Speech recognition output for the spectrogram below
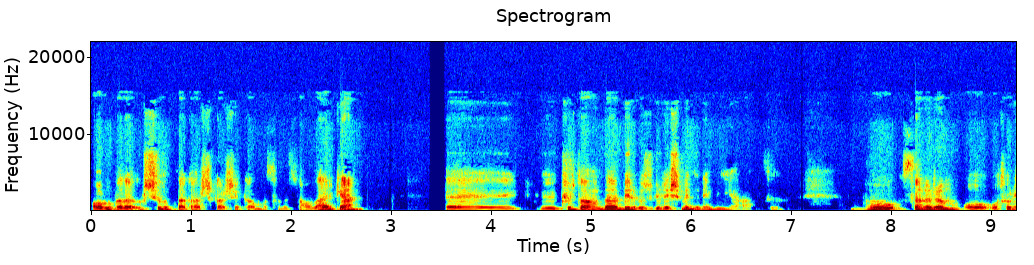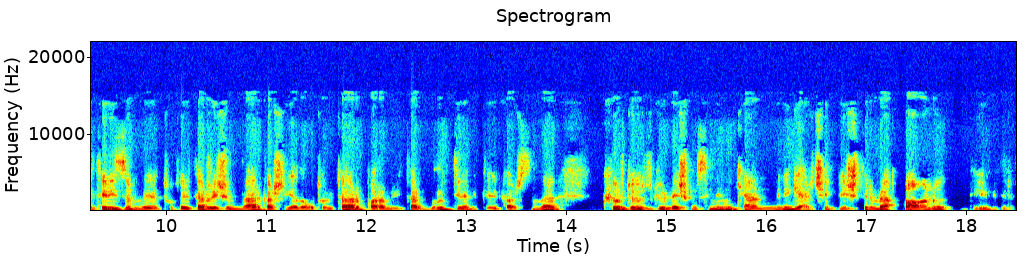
Avrupa'da ırkçılıkla karşı karşıya kalmasını sağlarken e, Kürt alanında bir özgürleşme dinamiği yarattı. Bu sanırım o otoriterizm ve totaliter rejimler karşı ya da otoriter paramiliter grup dinamikleri karşısında Kürt özgürleşmesinin kendini gerçekleştirme anı diyebiliriz.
